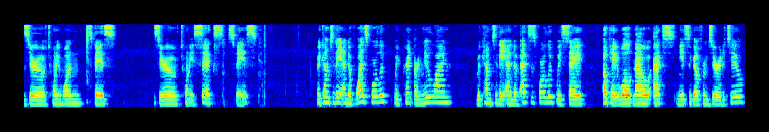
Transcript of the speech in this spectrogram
0, 21, space, 0, 26, space. We come to the end of y's for loop, we print our new line. We come to the end of x's for loop, we say, okay, well now x needs to go from 0 to 2,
